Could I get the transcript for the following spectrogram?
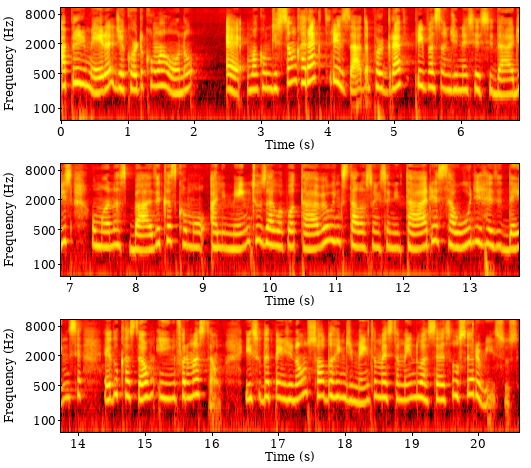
A primeira, de acordo com a ONU, é uma condição caracterizada por grave privação de necessidades humanas básicas como alimentos, água potável, instalações sanitárias, saúde, residência, educação e informação. Isso depende não só do rendimento, mas também do acesso aos serviços.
